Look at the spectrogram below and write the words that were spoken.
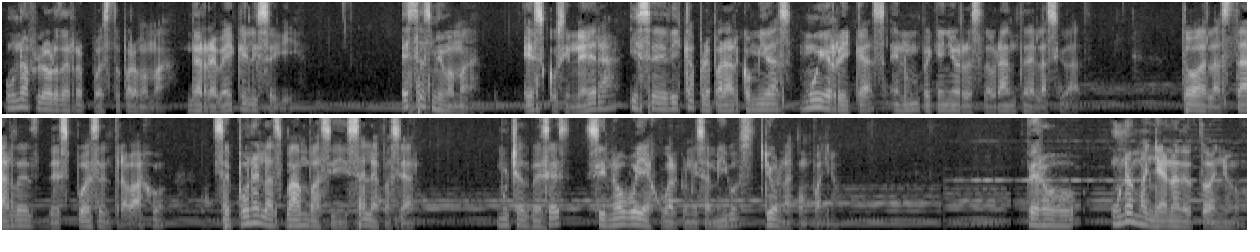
Una flor de repuesto para mamá, de Rebeca Elisegui. Esta es mi mamá. Es cocinera y se dedica a preparar comidas muy ricas en un pequeño restaurante de la ciudad. Todas las tardes, después del trabajo, se pone las bambas y sale a pasear. Muchas veces, si no voy a jugar con mis amigos, yo la acompaño. Pero una mañana de otoño,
